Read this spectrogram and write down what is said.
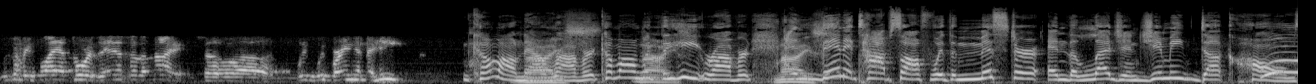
we're gonna be playing towards the end of the night. So uh, we we bring in the heat. Come on now, Nice. Robert. Come on with the heat, Robert. And then it tops off with Mr. and the legend, Jimmy Duck Holmes.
